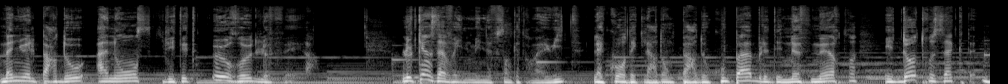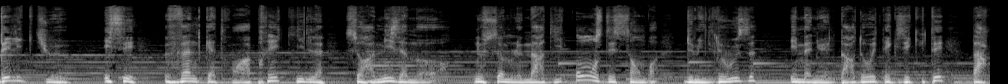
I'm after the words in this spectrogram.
Manuel Pardo annonce qu'il était heureux de le faire. Le 15 avril 1988, la Cour déclare donc Pardo coupable des neuf meurtres et d'autres actes délictueux. Et c'est 24 ans après qu'il sera mis à mort. Nous sommes le mardi 11 décembre 2012. Emmanuel Pardo est exécuté par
